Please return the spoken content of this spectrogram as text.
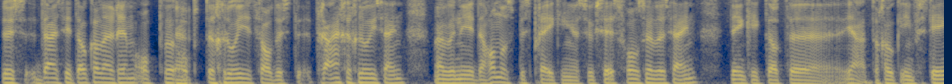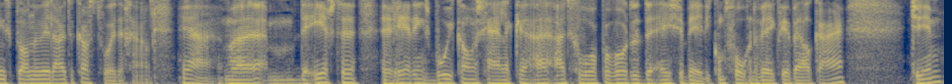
Dus daar zit ook al een rem op, op de groei. Het zal dus trage groei zijn. Maar wanneer de handelsbesprekingen succesvol zullen zijn, denk ik dat ja, toch ook investeringsplannen weer uit de kast worden gehaald. Ja, maar de eerste reddingsboei kan waarschijnlijk uitgeworpen worden, de ECB. Die komt volgende week weer bij elkaar. Jim,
